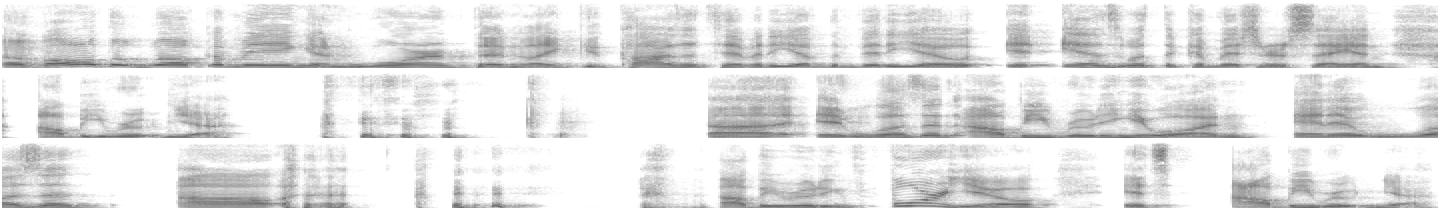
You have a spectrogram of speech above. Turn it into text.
of all the welcoming and warmth and like positivity of the video, it ends with the commissioner saying, I'll be rooting you. uh, it wasn't, I'll be rooting you on, and it wasn't, I'll. I'll be rooting for you. It's I'll be rooting you.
